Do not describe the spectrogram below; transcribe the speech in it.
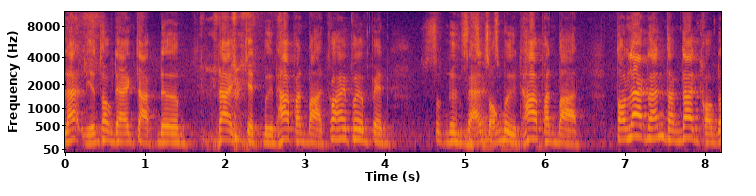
และเหรียญทองแดงจากเดิมได้ 75,000 บาท ก็ให้เพิ่มเป็น 125,000 บาท ตอนแรกนั้นทางด้านของด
